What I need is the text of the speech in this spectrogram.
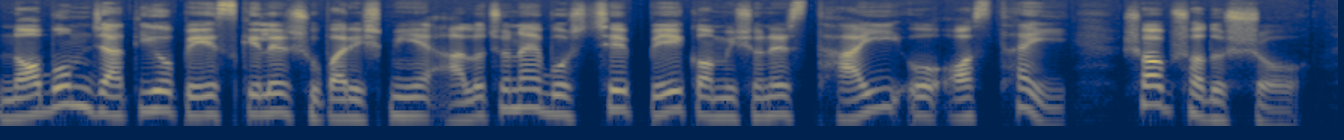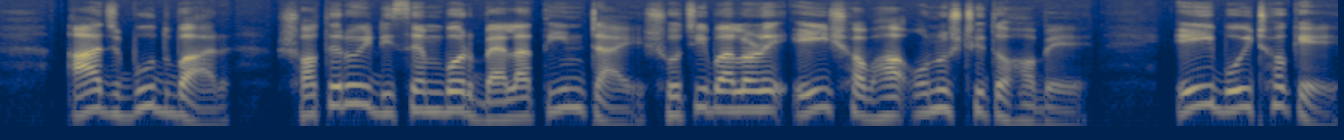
নবম জাতীয় পে স্কেলের সুপারিশ নিয়ে আলোচনায় বসছে পে কমিশনের স্থায়ী ও অস্থায়ী সব সদস্য। আজ বুধবার, সতেরোই ডিসেম্বর বেলা তিনটায় সচিবালয়ে এই সভা অনুষ্ঠিত হবে। এই বৈঠকে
